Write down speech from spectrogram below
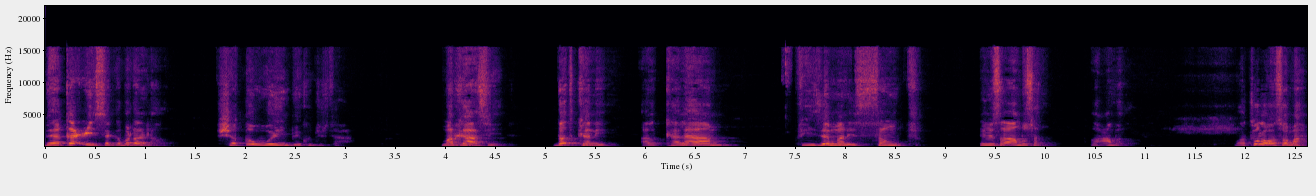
Deeqa ciise gabadha la idhaahdo shaqo weyn bay ku jirtaa. Markaasi dadkani alkalaam fi zamani samt imisla aamusan waa camal waa tu labaa soo maha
